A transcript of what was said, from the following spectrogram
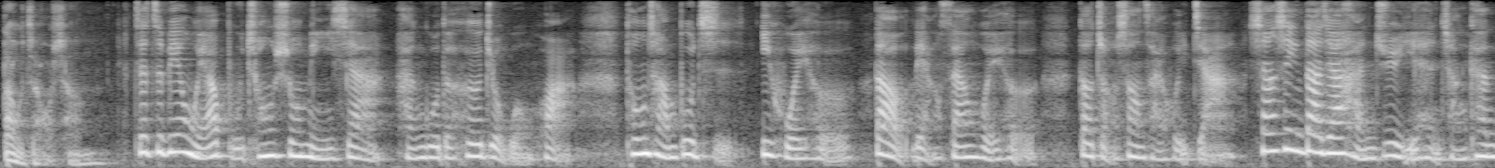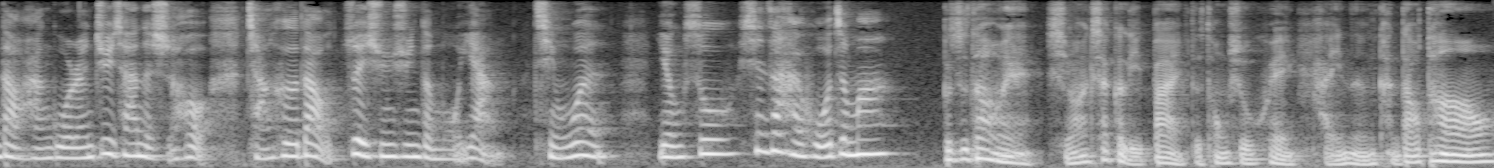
到早上。在这边我要补充说明一下，韩国的喝酒文化通常不止一回合到两三回合，到早上才回家。相信大家韩剧也很常看到韩国人聚餐的时候，常喝到醉醺醺的模样。请问永叔现在还活着吗？不知道哎，希望下个礼拜的同学会还能看到他哦。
